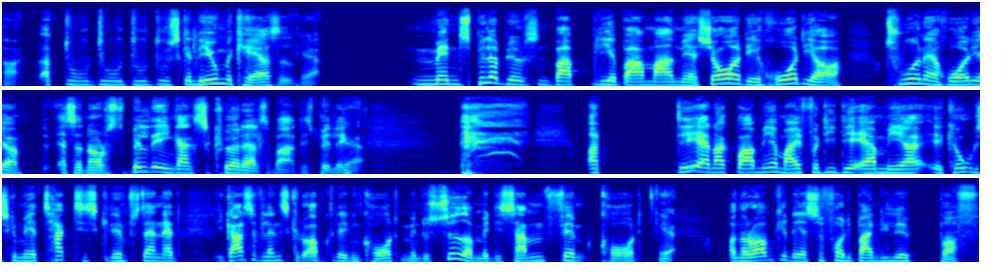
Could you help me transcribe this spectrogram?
Nej. Og du, du, du, du skal leve med kaoset. Ja. Men spiloplevelsen bare, bliver bare meget mere sjovere, det er hurtigere, turene er hurtigere. Altså, når du spiller det en gang, så kører det altså bare det spil, ikke? Ja. Det er nok bare mere mig, fordi det er mere øh, kaotisk og mere taktisk i den forstand, at i Guardians of Galaxy skal du opgradere din kort, men du sidder med de samme fem kort. Ja. Og når du opgraderer, så får de bare en lille buff.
